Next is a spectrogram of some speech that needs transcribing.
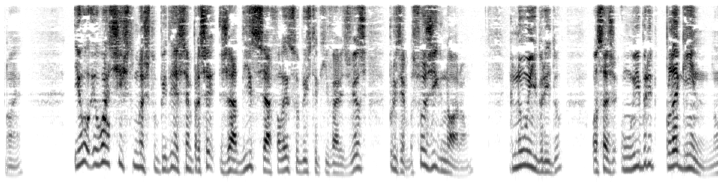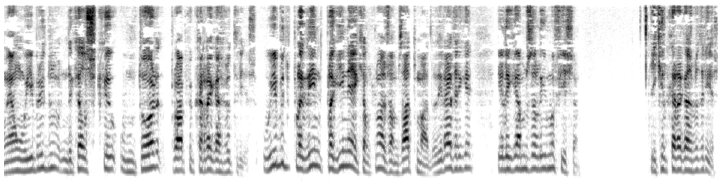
não é? Eu, eu acho isto uma estupidez, sempre achei, já disse, já falei sobre isto aqui várias vezes. Por exemplo, as pessoas ignoram que num híbrido, ou seja, um híbrido plug-in, não é um híbrido daqueles que o motor próprio carrega as baterias. O híbrido plug-in plug é aquele que nós vamos à tomada elétrica e ligamos ali uma ficha. E aquilo carrega as baterias.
